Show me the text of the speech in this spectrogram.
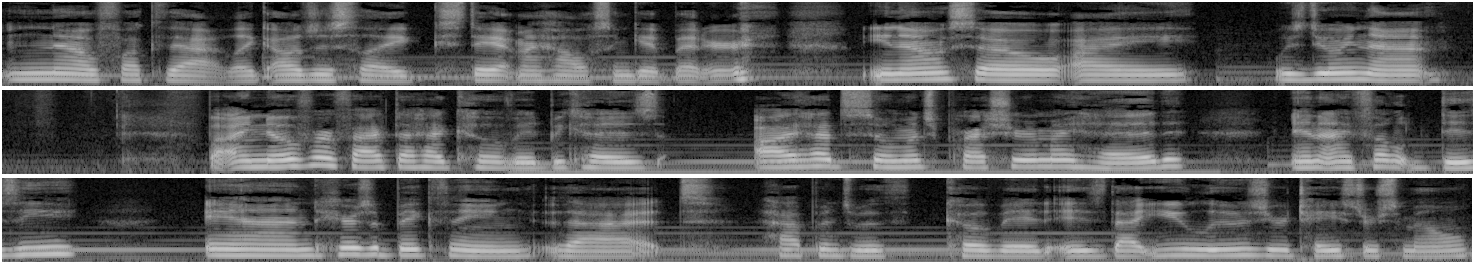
no, fuck that. Like, I'll just like stay at my house and get better, you know? So I was doing that. But I know for a fact I had COVID because I had so much pressure in my head and I felt dizzy. And here's a big thing that happens with COVID is that you lose your taste or smell.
